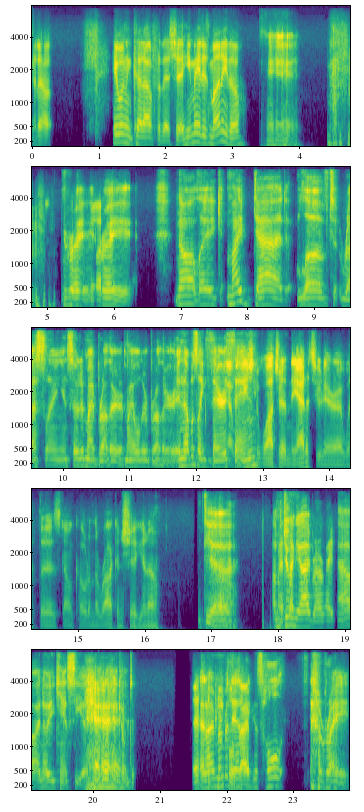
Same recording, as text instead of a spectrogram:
cut out. He wasn't cut out for that shit. He made his money though. right, But- right. No, like my dad loved wrestling, and so did my brother, my older brother, and that was like their yeah, we used to watch it in the Attitude Era with the Stone Cold and the Rock and shit, you know. Yeah. I'm That's doing like- the eyebrow right now. I know you can't see it. but, like, I'm do- That's and I remember they had like this whole right.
